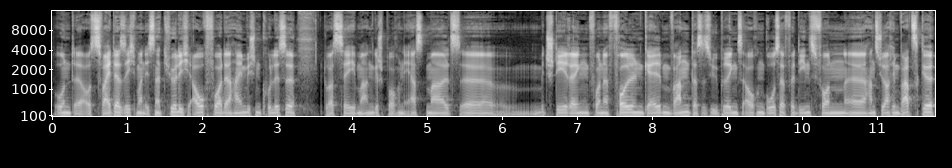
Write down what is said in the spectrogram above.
Und aus zweiter Sicht, man ist natürlich auch vor der heimischen Kulisse, du hast es ja eben angesprochen, erstmals mit Stehrängen vor einer vollen gelben Wand. Das ist übrigens auch ein großer Verdienst von äh, Hans-Joachim Batzke,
